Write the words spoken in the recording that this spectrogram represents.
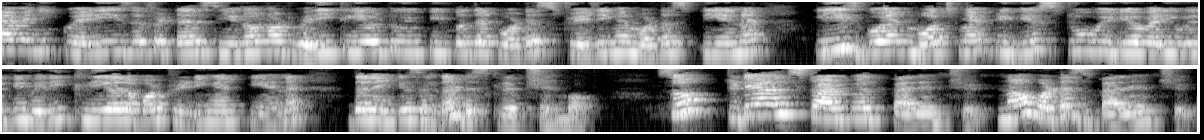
have any queries, if it is, you know, not very clear to you people that what is trading and what is P&L, please go and watch my previous two video where you will be very clear about trading and P&L. The link is in the description box. So, today I'll start with balance sheet. Now, what is balance sheet?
